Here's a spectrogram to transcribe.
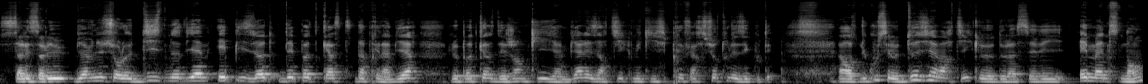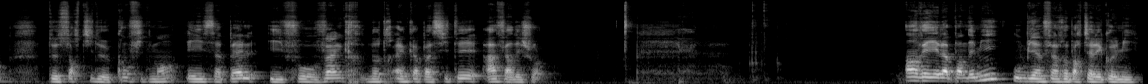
Salut, salut, bienvenue sur le 19e épisode des podcasts d'après la bière, le podcast des gens qui aiment bien les articles mais qui préfèrent surtout les écouter. Alors du coup c'est le deuxième article de la série Et maintenant, de sortie de confinement, et il s'appelle Il faut vaincre notre incapacité à faire des choix. Enrayer la pandémie ou bien faire repartir l'économie?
